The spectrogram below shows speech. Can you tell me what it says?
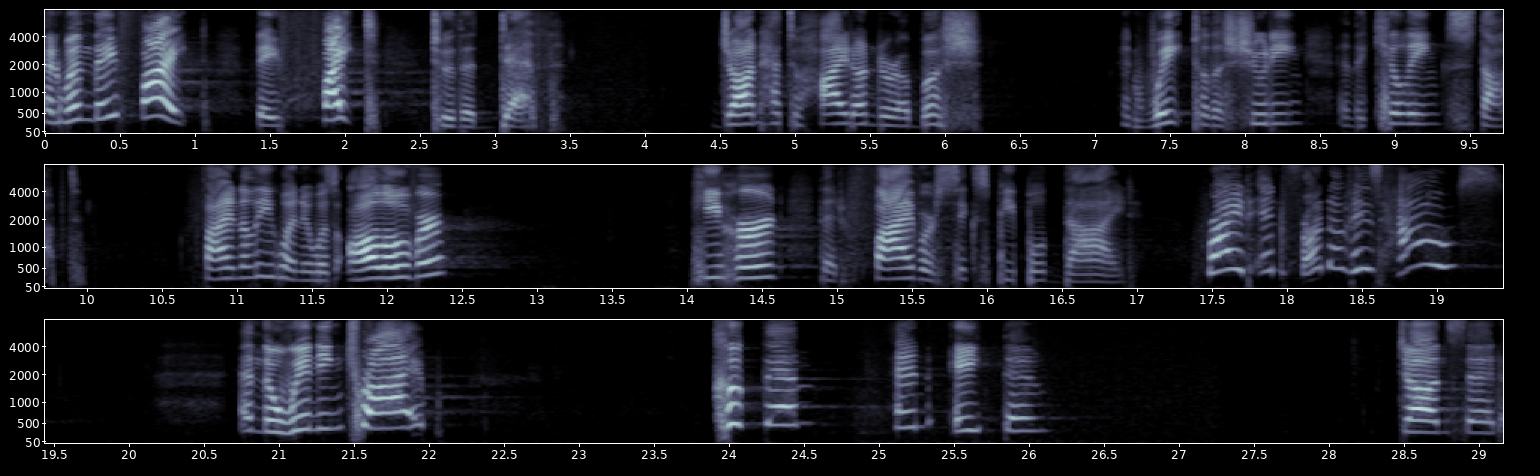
and when they fight, they fight to the death. John had to hide under a bush and wait till the shooting and the killing stopped. Finally, when it was all over, he heard that five or six people died right in front of his house. And the winning tribe cooked them and ate them. John said,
